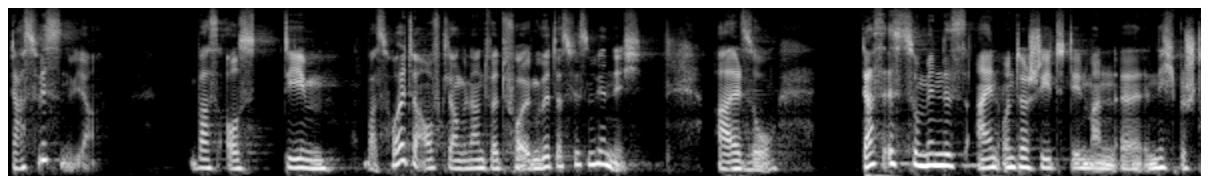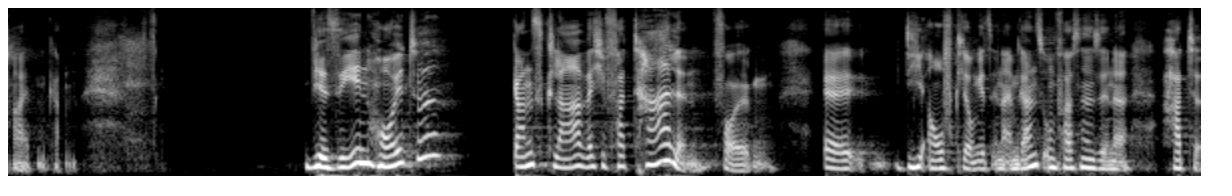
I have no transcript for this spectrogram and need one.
das wissen wir. Was aus dem, was heute Aufklärung genannt wird, folgen wird, das wissen wir nicht. Also, das ist zumindest ein Unterschied, den man äh, nicht bestreiten kann. Wir sehen heute ganz klar, welche fatalen Folgen äh, die Aufklärung jetzt in einem ganz umfassenden Sinne hatte.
